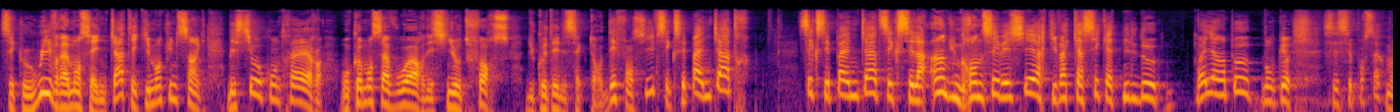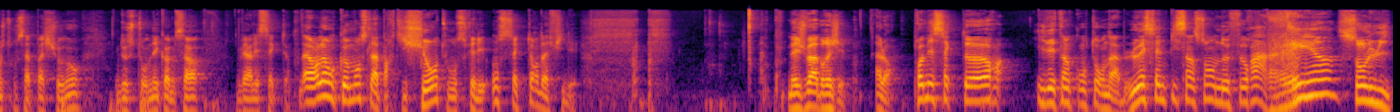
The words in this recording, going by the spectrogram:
c'est que oui, vraiment, c'est une 4 et qu'il manque une 5. Mais si au contraire, on commence à voir des signaux de force du côté des secteurs défensifs, c'est que c'est pas une 4. C'est que c'est pas une 4, c'est que c'est la 1 d'une grande C qui va casser 4002. Vous voyez un peu Donc euh, c'est pour ça que moi je trouve ça passionnant de se tourner comme ça vers les secteurs. Alors là on commence la partie chiante où on se fait les 11 secteurs d'affilée. Mais je vais abréger. Alors, premier secteur, il est incontournable. Le S&P 500 ne fera rien sans lui.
